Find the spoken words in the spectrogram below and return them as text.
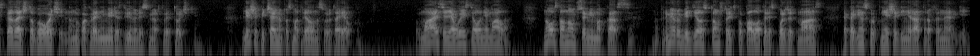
сказать, чтобы очень, но мы, по крайней мере, сдвинулись с мертвой точки». Лиша печально посмотрела на свою тарелку. «В Маасе я выяснила немало но в основном все мимо кассы. Например, убедилась в том, что Ицпополотль использует МААС как один из крупнейших генераторов энергии.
